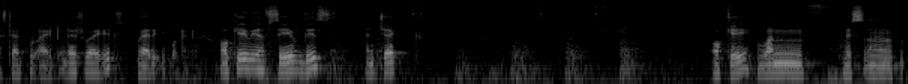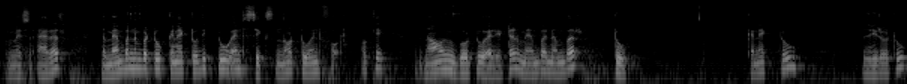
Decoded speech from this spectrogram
STAAD Pro editor. That is why it is very important. Okay, we have saved this and check. Okay one miss uh, miss error. The member number 2 connect to the 2 and 6 not 2 and 4 okay. Now you go to editor member number 2 connect to 0 to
